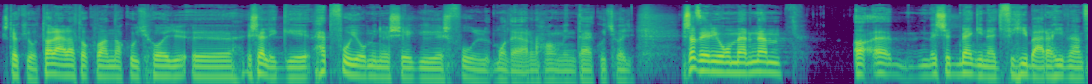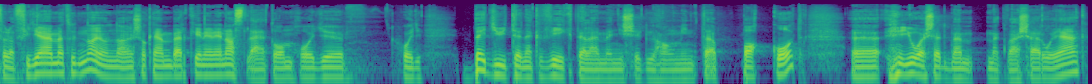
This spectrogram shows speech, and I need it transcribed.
és tök jó találatok vannak, úgyhogy, és eléggé, hát full jó minőségű és full modern hangminták, úgyhogy, és azért jó, mert nem, a, és egy, megint egy hibára hívnám fel a figyelmet, hogy nagyon-nagyon sok emberkénél én azt látom, hogy, hogy begyűjtenek végtelen mennyiségű hangmintapakkot, jó esetben megvásárolják,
